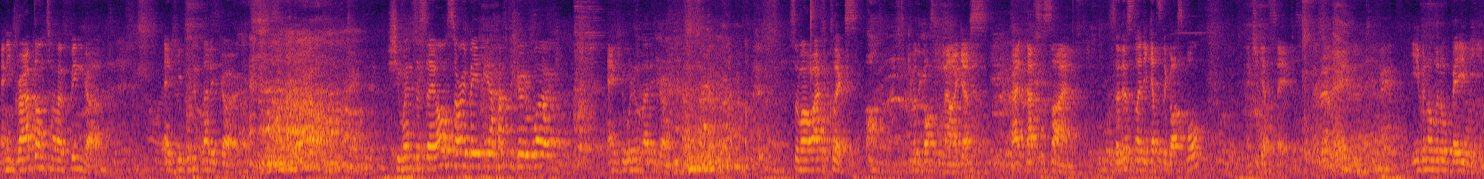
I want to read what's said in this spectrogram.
And he grabbed onto her finger and he wouldn't let it go. she went to say, oh, sorry baby, I have to go to work. And he wouldn't let it go. so my wife clicks, oh, I have to give her the gospel now, I guess. Right, that's a sign. So this lady gets the gospel and she gets saved. Even a little baby,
